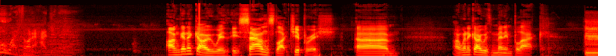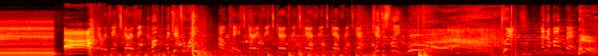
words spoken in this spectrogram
Ooh, I thought I had you there. I'm going to go with. It sounds like gibberish. Um, I'm going to go with Men in Black. Ah! Scary feet, scary feet. Oh, the kid's awake. Okay, scary feet, scary feet, scary feet, scary feet, scary. Kids asleep. Twins and a bunk bed. Ooh,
